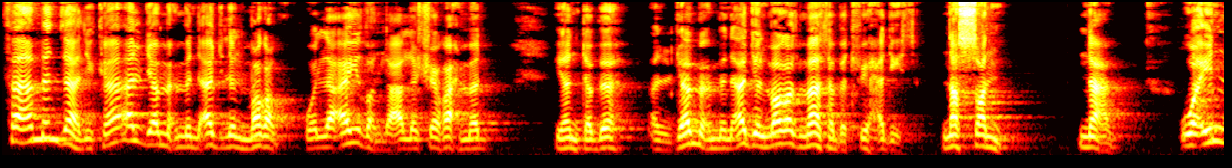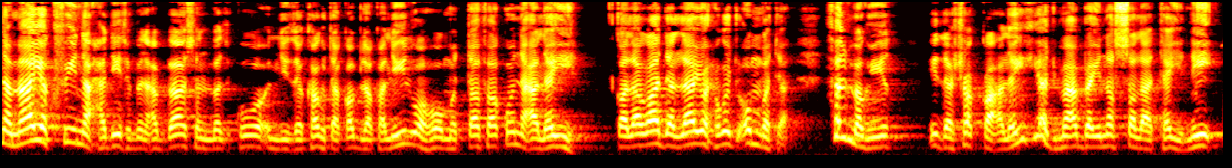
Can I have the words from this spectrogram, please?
فمن ذلك الجمع من أجل المرض ولا أيضا لعل الشيخ أحمد ينتبه الجمع من أجل المرض ما ثبت في حديث. نصا. نعم. وإنما يكفينا حديث ابن عباس المذكور اللي ذكرته قبل قليل وهو متفق عليه. قال أراد لا يحرج أمته. فالمريض إذا شق عليه يجمع بين الصلاتين.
